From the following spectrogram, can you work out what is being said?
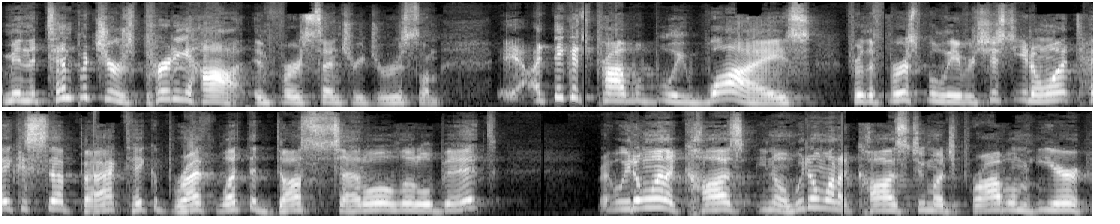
I mean, the temperature is pretty hot in first century Jerusalem. I think it's probably wise for the first believers, just, you know what, take a step back, take a breath, let the dust settle a little bit. We don't want to cause, you know, we don't want to cause too much problem here.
